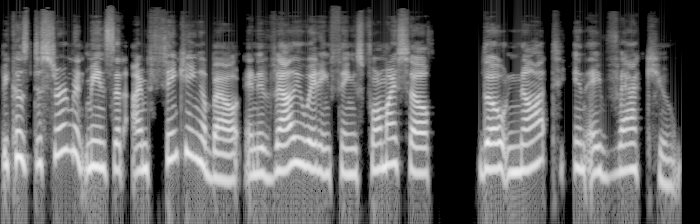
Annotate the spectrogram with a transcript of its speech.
Because discernment means that I'm thinking about and evaluating things for myself, though not in a vacuum.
